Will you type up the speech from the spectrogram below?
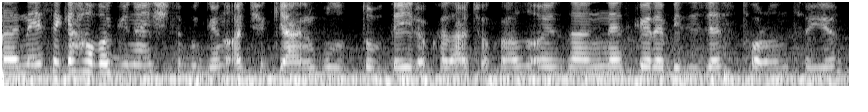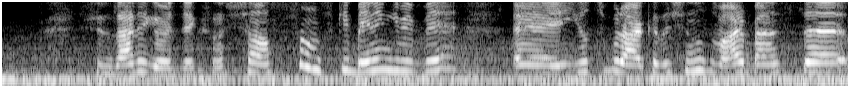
ya. Ee, neyse ki hava güneşli bugün açık yani bulutlu değil o kadar çok fazla. O yüzden net görebileceğiz Toronto'yu. Sizler de göreceksiniz. Şanslısınız ki benim gibi bir e, YouTuber arkadaşınız var. Ben size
